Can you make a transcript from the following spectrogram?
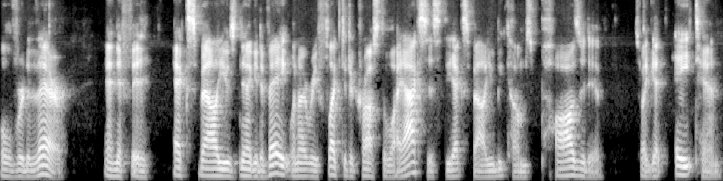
over to there. And if it x value is negative 8, when I reflect it across the y-axis, the x value becomes positive. So I get 8 10.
